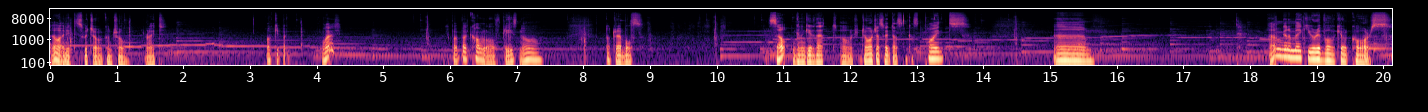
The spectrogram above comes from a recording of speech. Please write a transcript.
oh, I need to switch over control. Right. Occupy. What? Occupied by Commonwealth, please. No, not rebels. So, I'm gonna give that over to Georgia so it doesn't cost points. Um, I'm gonna make you revoke your course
